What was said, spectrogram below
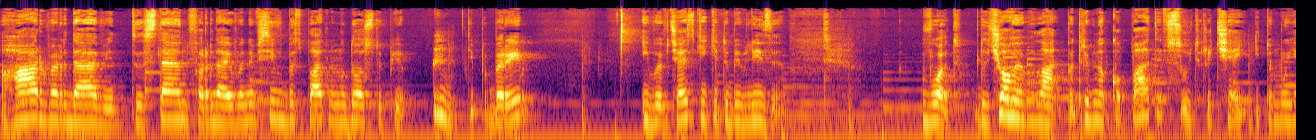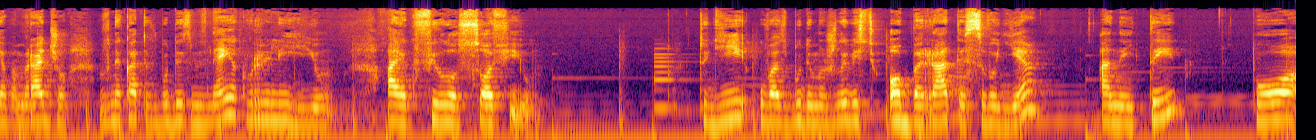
Гарварда, від Стенфорда, і вони всі в безплатному доступі. Типу, бери і вивчай, скільки тобі влізе. От, до чого я вела, потрібно копати в суть речей, і тому я вам раджу вникати в буддизм не як в релігію, а як в філософію. Тоді у вас буде можливість обирати своє, а не йти по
